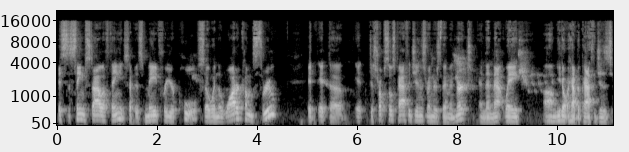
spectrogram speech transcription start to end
It's the same style of thing, except it's made for your pool. So when the water comes through, it it uh, it disrupts those pathogens, renders them inert, and then that way um, you don't have the pathogens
